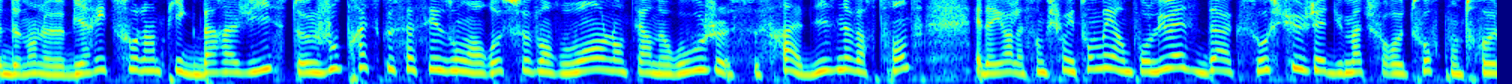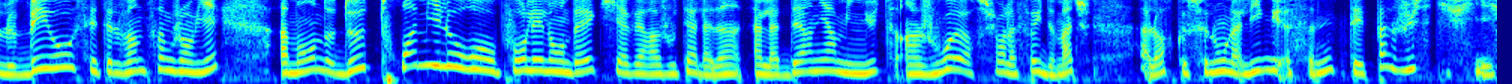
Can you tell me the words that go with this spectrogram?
Demain, le Biarritz Olympique barragiste joue presque sa saison en recevant Rouen Lanterne Rouge. Ce sera à 19h30. Et d'ailleurs, la sanction est tombée hein, pour l'US Dax au sujet du match retour contre le BO. C'était le 25 janvier. Amende de 3000 euros pour les Landais qui avaient rajouté à la, à la dernière minute un joueur sur la feuille de match alors que selon la Ligue, ça n'était pas justifié.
